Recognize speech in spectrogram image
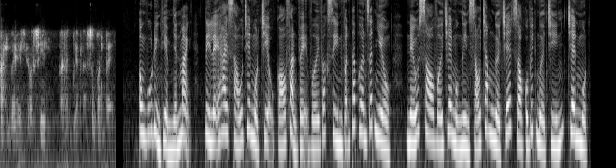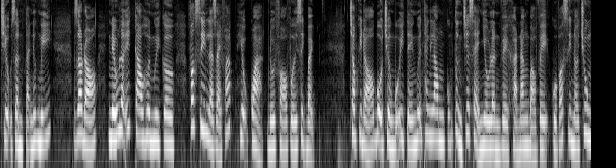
phản vệ với vaccine và đặc biệt là sốc phản vệ. Ông Vũ Đình Thiểm nhấn mạnh, tỷ lệ 26 trên 1 triệu có phản vệ với vaccine vẫn thấp hơn rất nhiều nếu so với trên 1.600 người chết do COVID-19 trên 1 triệu dân tại nước Mỹ. Do đó, nếu lợi ích cao hơn nguy cơ, vaccine là giải pháp hiệu quả đối phó với dịch bệnh. Trong khi đó, Bộ trưởng Bộ Y tế Nguyễn Thanh Long cũng từng chia sẻ nhiều lần về khả năng bảo vệ của vaccine nói chung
